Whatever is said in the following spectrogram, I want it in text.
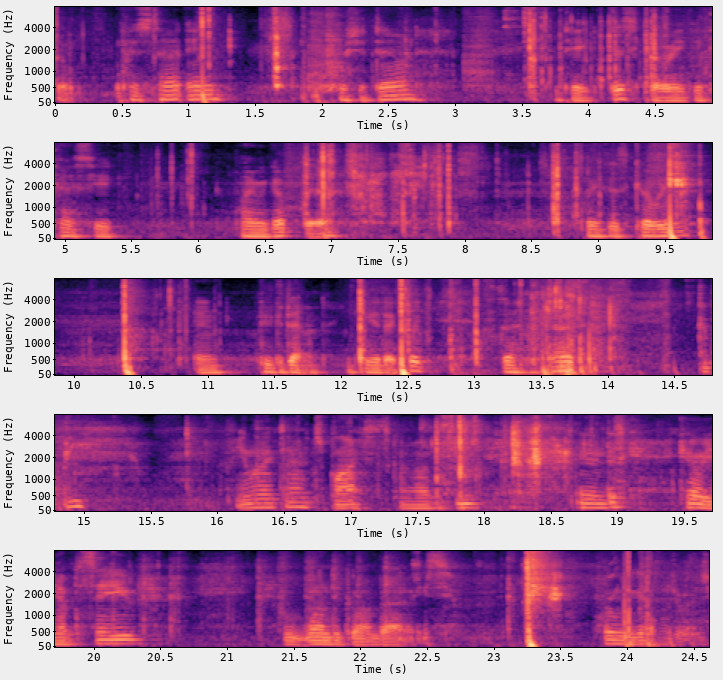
So push that in, push it down, take this cover. You can kind of see climbing up there. Place this cover in and click it down. You can get that quick. So that's could be feeling like that. It's black, it's kind of hard to see. And this cover you have to save if we want to go on batteries. Hope you guys enjoyed.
